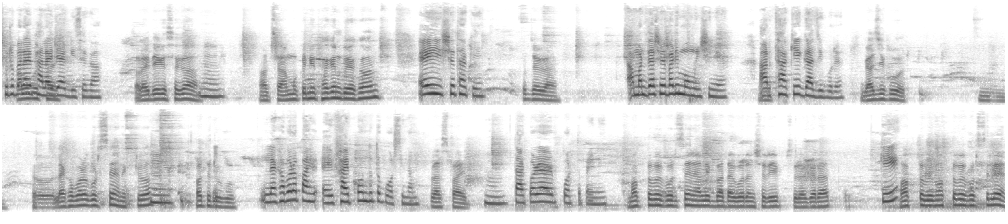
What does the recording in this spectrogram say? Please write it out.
ছোটবেলায় ফালাই দিয়া গেছে গা। পালাই দিয়ে গেছে গা? আচ্ছা আম্মুকে নিয়ে থাকেন কই এখন? এই সে থাকি। কোন জায়গায়? আমার দেশের বাড়ি ময়মনসিংহে। আর থাকি গাজীপুরে। গাজীপুর? তো লেখাপড়া করছেন একটু? কতটুকু? লেখাপড়া এই ফাইভ পর্যন্ত তো পড়ছিলাম। ক্লাস ফাইভ তারপরে আর পড়তে পারিনি মক্তবে পড়ছেন আলিফ বাদা কোরআন শরীফ সুরাকারাত কি? মক্তবে মক্তবে পড়ছিলেন?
